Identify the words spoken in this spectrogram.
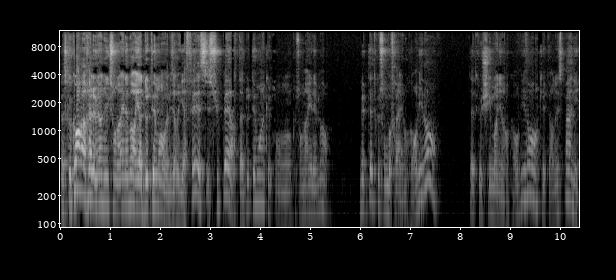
Parce que quand Rachel vient de dire que son mari est mort, il y a deux témoins, on va lui dire, il a fait, c'est super, tu as deux témoins que, son mari est mort. Mais peut-être que son beau-frère est encore vivant. Peut-être que Shimon est encore vivant, qui était en Espagne.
